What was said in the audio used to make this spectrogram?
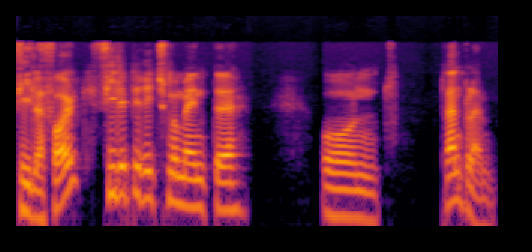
viel Erfolg, viele Bridge-Momente und dranbleiben.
